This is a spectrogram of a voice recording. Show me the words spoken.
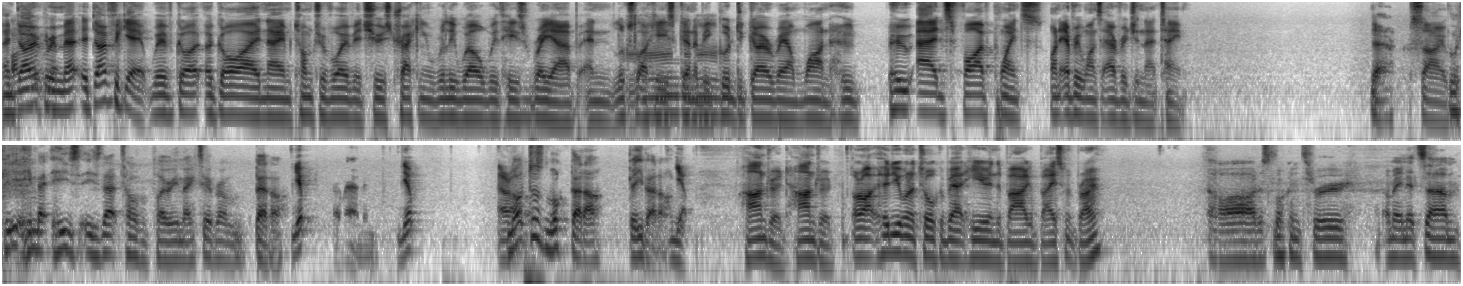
And I'm don't remember, don't forget, we've got a guy named Tom Trbojevic who's tracking really well with his rehab and looks like he's going to be good to go round one. Who who adds five points on everyone's average in that team. Yeah. So Look, he, he he's he's that type of player. He makes everyone better yep, around him. yep, All right. Not just look better, be better. yep, hundred, hundred. All right, who do you want to talk about here in the bargain basement, bro? Oh, just looking through. I mean, it's um,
